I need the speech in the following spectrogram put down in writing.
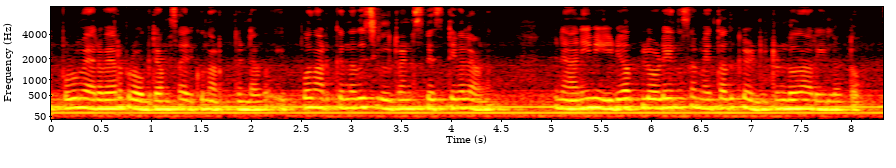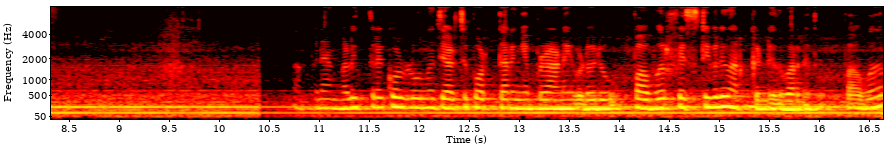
എപ്പോഴും വേറെ വേറെ പ്രോഗ്രാംസ് ആയിരിക്കും നടക്കുന്നുണ്ടാവുക ഇപ്പോൾ നടക്കുന്നത് ചിൽഡ്രൻസ് ഫെസ്റ്റിവലാണ്. ഞാൻ ഈ വീഡിയോ അപ്ലോഡ് ചെയ്യുന്ന സമയത്ത് അത് കണ്ടിട്ടുണ്ടോ എന്ന് അറിയില്ല കേട്ടോ. അപ്പോൾ ഞങ്ങൾ ഇത്രയൊക്കെ ഉള്ളൂ എന്ന് വിചാരിച്ച് പുറത്തിറങ്ങിയപ്പോഴാണ് ഇവിടെ ഒരു പവർ ഫെസ്റ്റിവൽ നടക്കേണ്ടതെന്ന് പറഞ്ഞത്. Power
